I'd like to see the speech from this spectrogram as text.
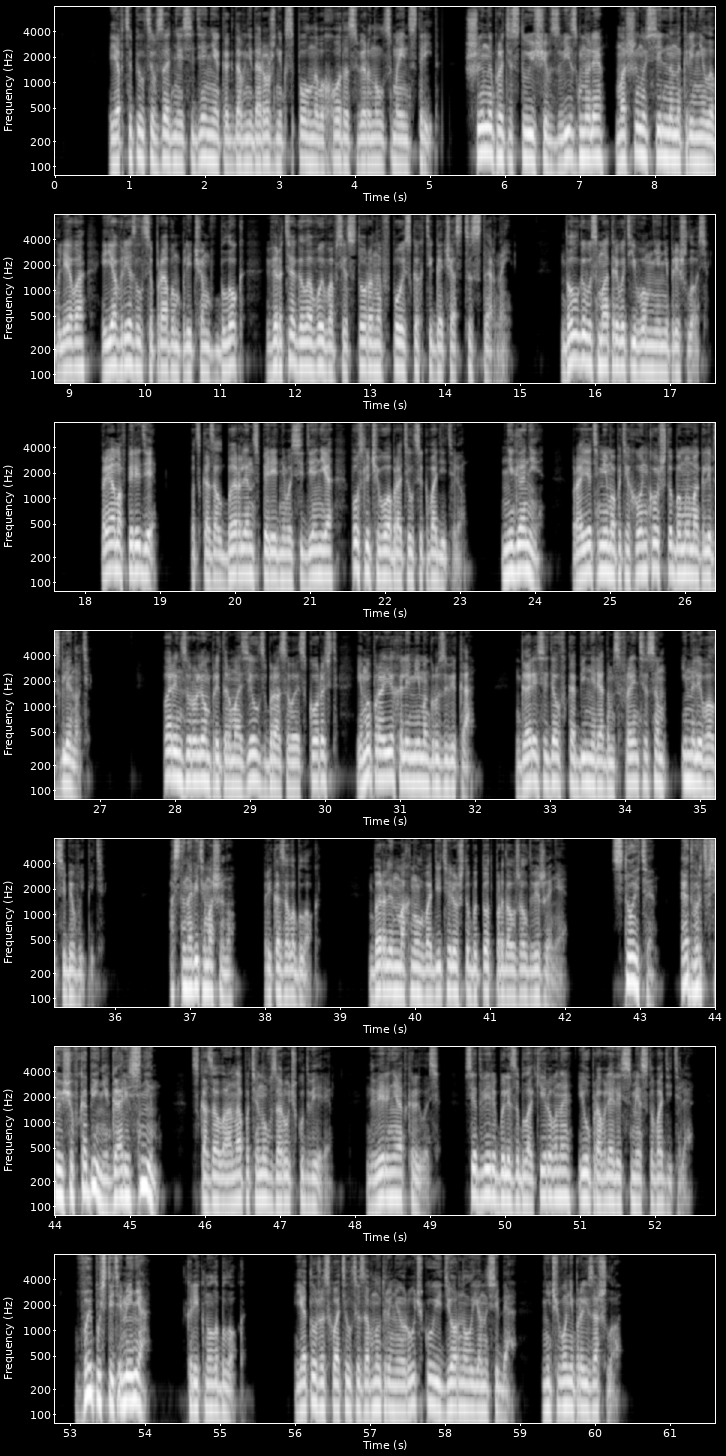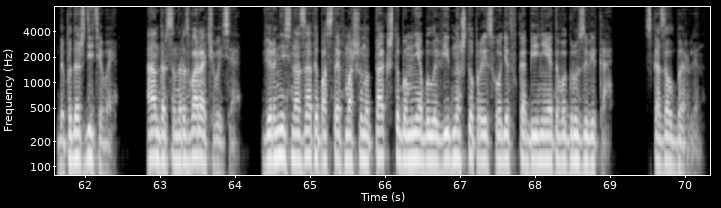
Я вцепился в заднее сиденье, когда внедорожник с полного хода свернул с Мейн-стрит. Шины протестующе взвизгнули, машину сильно накренило влево, и я врезался правым плечом в блок, вертя головой во все стороны в поисках тягача с цистерной. Долго высматривать его мне не пришлось. Прямо впереди, подсказал Берлин с переднего сиденья, после чего обратился к водителю. Не гони, проедь мимо потихоньку, чтобы мы могли взглянуть. Парень за рулем притормозил, сбрасывая скорость, и мы проехали мимо грузовика. Гарри сидел в кабине рядом с Фрэнсисом и наливал себе выпить. "Остановите машину", приказала Блок. Берлин махнул водителю, чтобы тот продолжал движение. "Стойте! Эдвард все еще в кабине, Гарри с ним", сказала она, потянув за ручку двери. Дверь не открылась. Все двери были заблокированы и управлялись с места водителя. "Выпустите меня!" крикнула Блок. Я тоже схватился за внутреннюю ручку и дернул ее на себя. Ничего не произошло. Да подождите вы. Андерсон, разворачивайся. Вернись назад и поставь машину так, чтобы мне было видно, что происходит в кабине этого грузовика, сказал Берлин.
